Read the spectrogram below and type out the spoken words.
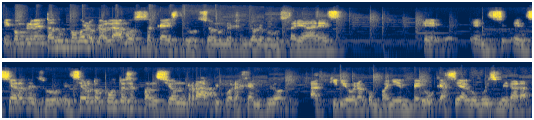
Y complementando un poco lo que hablábamos acerca de distribución, un ejemplo que me gustaría dar es, eh, en, cierto, en, cierto punto esa expansión, Rappi, por ejemplo, adquirió una compañía en Perú que hacía algo muy similar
